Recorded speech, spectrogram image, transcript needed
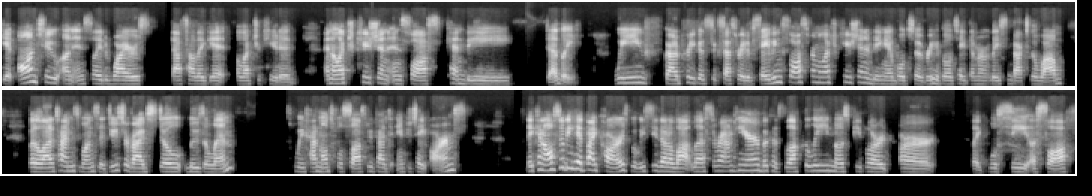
get onto uninsulated wires, that's how they get electrocuted. And electrocution in sloths can be deadly. We've got a pretty good success rate of saving sloths from electrocution and being able to rehabilitate them and release them back to the wild. But a lot of times, ones that do survive still lose a limb. We've had multiple sloths, we've had to amputate arms they can also be hit by cars, but we see that a lot less around here because luckily most people are are like will see a sloth,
